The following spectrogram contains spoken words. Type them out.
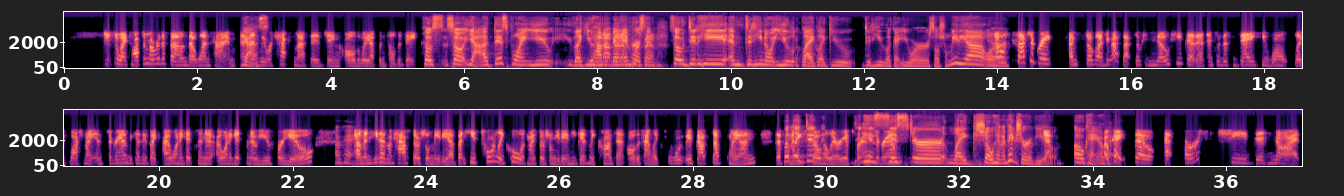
So i talked to him over the phone that one time and then we were text messaging all the way up until the date So so yeah, at this point you like you haven't been been in in person. person. So did he and did he know what you look like? Like you did he look at your social media or Oh, such a great. I'm so glad you asked that. So he, no, he didn't, and to this day, he won't like watch my Instagram because he's like, I want to get to know, I want to get to know you for you. Okay. Um, and he doesn't have social media, but he's totally cool with my social media, and he gives me content all the time. Like we- we've got stuff planned that's But, like, be so hilarious for did his Instagram. sister like show him a picture of you? Okay, okay. Okay, so at first she did not,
